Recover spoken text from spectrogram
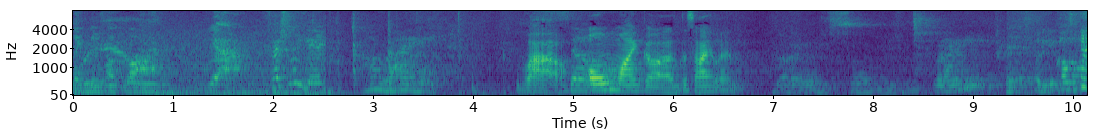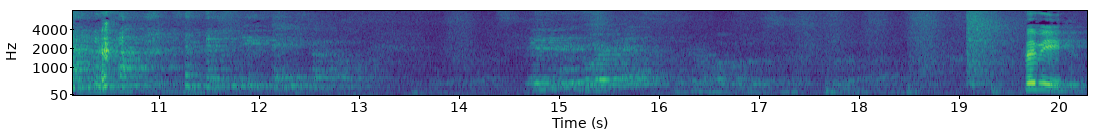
Like there's a lot. Yeah, especially here. All right. Wow. So- oh my god, this island. The island is so beautiful. Right? What do you call that? Baby,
